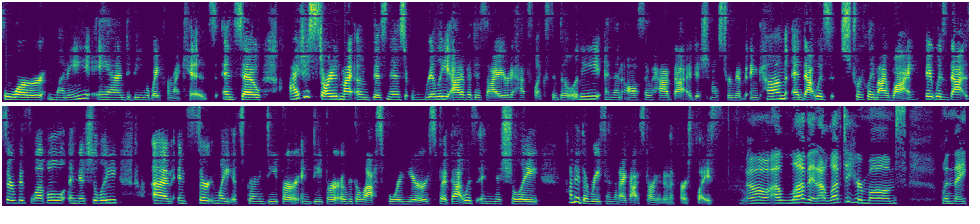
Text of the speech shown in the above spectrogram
for money and being away from my kids. And so I just started my own business really out of a desire to have flexibility and then also have that additional stream of income. And that was strictly my why. It was that surface level initially. Um, and certainly it's grown deeper and deeper over the last four years. But that was initially kind of the reason that I got started in the first place. Oh, I love it. I love to hear moms when they,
